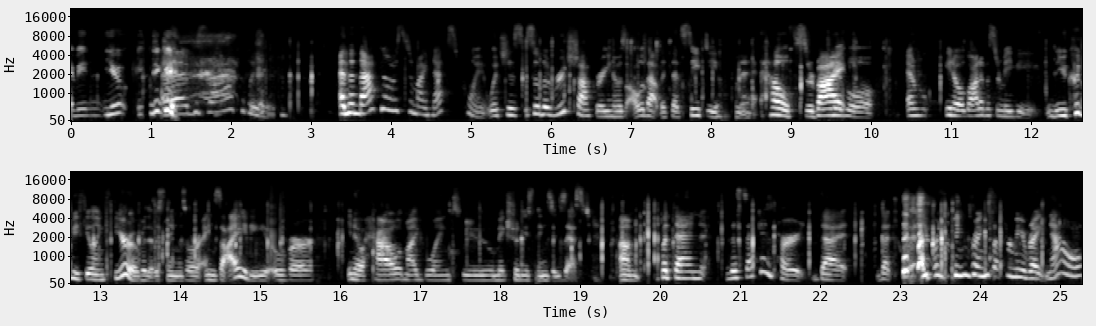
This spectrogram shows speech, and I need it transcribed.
I mean, you exactly. And then that goes to my next point, which is so the root chakra, you know, is all about like that safety, health, survival. And, you know, a lot of us are maybe, you could be feeling fear over those things or anxiety over, you know, how am I going to make sure these things exist? Um, but then the second part that that toilet paper thing brings up for me right now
